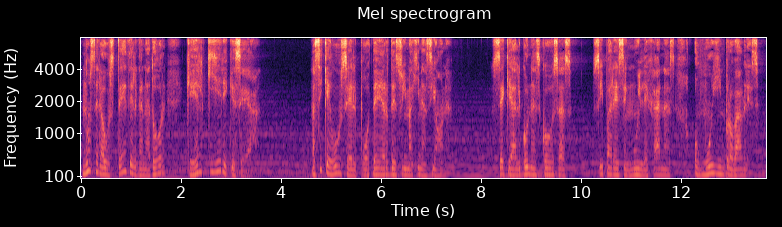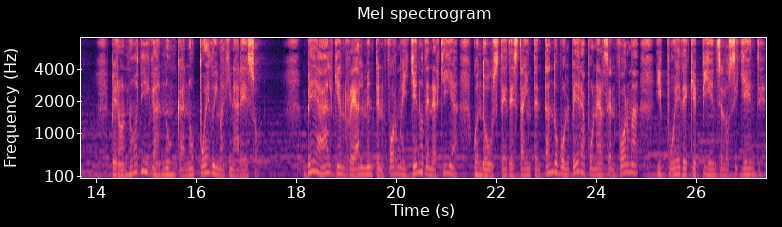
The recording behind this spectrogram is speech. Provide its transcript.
No será usted el ganador que Él quiere que sea. Así que use el poder de su imaginación. Sé que algunas cosas sí parecen muy lejanas o muy improbables, Pero no diga nunca no puedo imaginar eso. Ve a alguien realmente en forma y lleno de energía cuando usted está intentando volver a ponerse en forma y puede que piense lo siguiente.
